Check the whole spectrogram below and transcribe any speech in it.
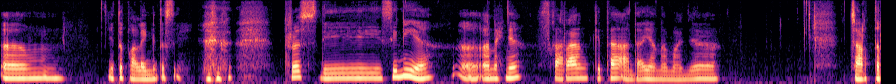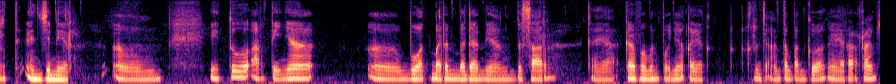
Um, itu paling itu sih. Terus di sini ya uh, anehnya sekarang kita ada yang namanya chartered engineer. Um, itu artinya uh, buat badan-badan yang besar kayak government punya kayak kerjaan tempat gua kayak Rams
